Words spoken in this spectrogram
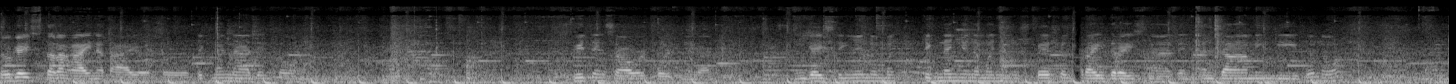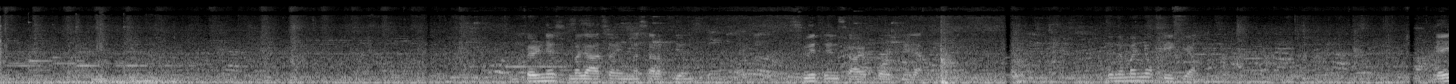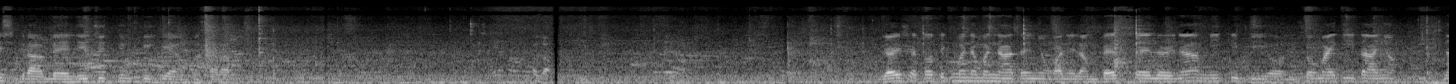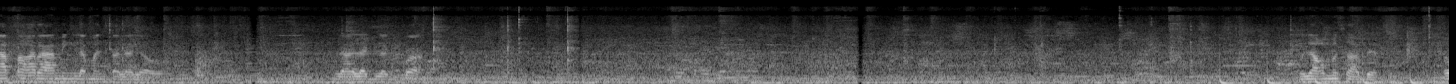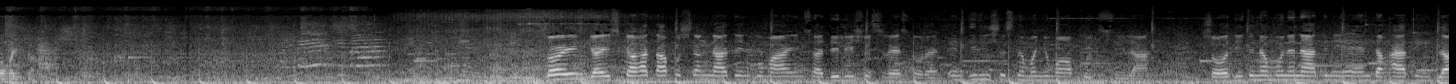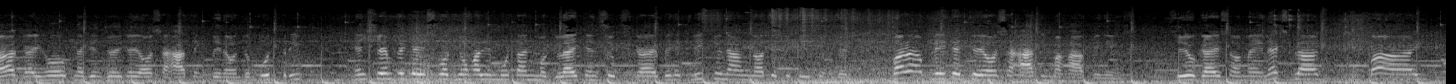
So guys, tara kain na tayo. So tikman natin to sweet and sour pork nila. And guys, tignan nyo, naman- tignan nyo naman yung special fried rice natin. Ang daming hipo, no? Fairness, malasa and masarap yung sweet and sour pork nila. Ito naman yung kikyam. Guys, grabe. Legit yung kikyam. Masarap. Guys, ito tikman naman natin yung kanilang best seller na Mickey Bihon. So makikita nyo, napakaraming laman talaga. Oh. Lalaglag pa. Wala akong masabi. Okay siya. So ayun guys, kakatapos lang natin kumain sa Delicious Restaurant and delicious naman yung mga foods nila. So dito na muna natin i-end ang ating vlog. I hope nag-enjoy kayo sa ating Binondo Food Trip. And syempre guys, huwag nyo kalimutan mag-like and subscribe and i-click nyo na ang notification bell para updated kayo sa ating mga happenings. See you guys on my next vlog. Bye!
